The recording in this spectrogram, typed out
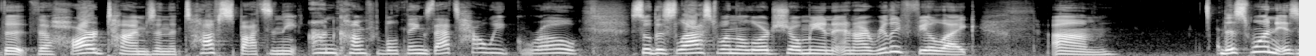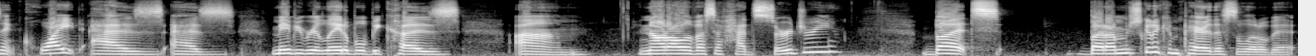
the, the hard times and the tough spots and the uncomfortable things. That's how we grow. So, this last one the Lord showed me, and, and I really feel like. Um, this one isn't quite as as maybe relatable because um, not all of us have had surgery but but I'm just going to compare this a little bit.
